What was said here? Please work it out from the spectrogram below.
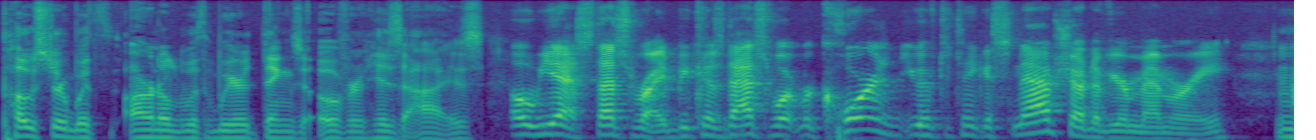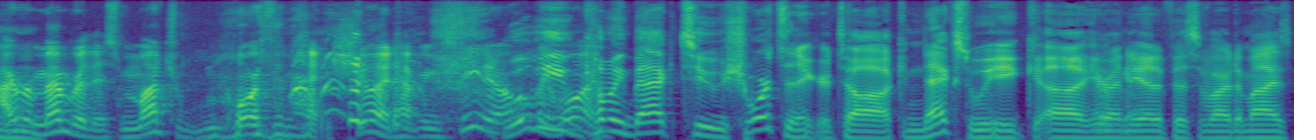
poster with Arnold with weird things over his eyes. Oh yes, that's right. Because that's what recorded. You have to take a snapshot of your memory. I remember this much more than I should, having seen it. Mm-hmm. We'll be once. coming back to Schwarzenegger talk next week uh, here on the Edifice of Our Demise.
